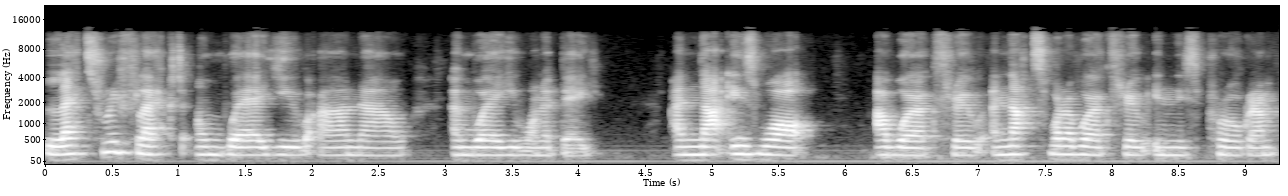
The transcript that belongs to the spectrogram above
Let's reflect on where you are now and where you want to be. And that is what I work through. And that's what I work through in this program.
